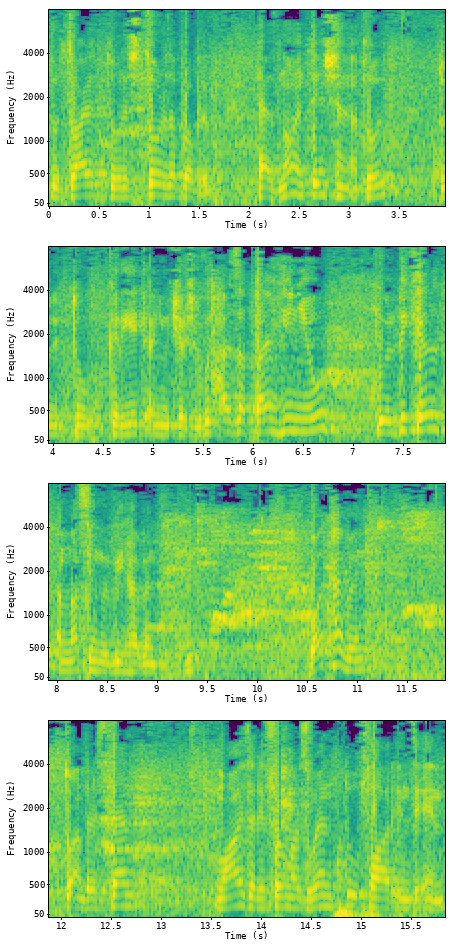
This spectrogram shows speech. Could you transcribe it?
to try to restore the problem. He has no intention at all to, to create a new church because at that time he knew he will be killed and nothing will be happened. What happened to understand why the reformers went too far in the end?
